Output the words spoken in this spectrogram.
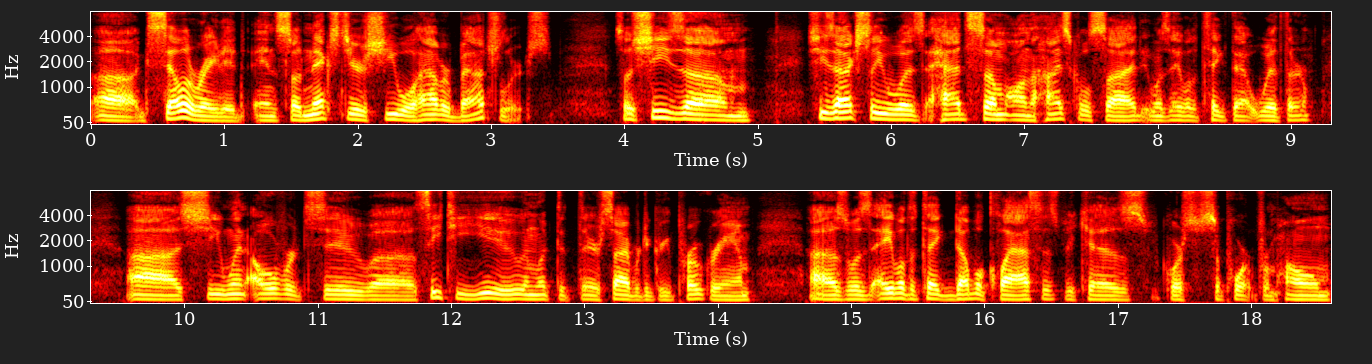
uh, accelerated, and so next year she will have her bachelor's. So she's um, she's actually was had some on the high school side and was able to take that with her. Uh, she went over to uh, CTU and looked at their cyber degree program. Uh, was able to take double classes because, of course, support from home.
